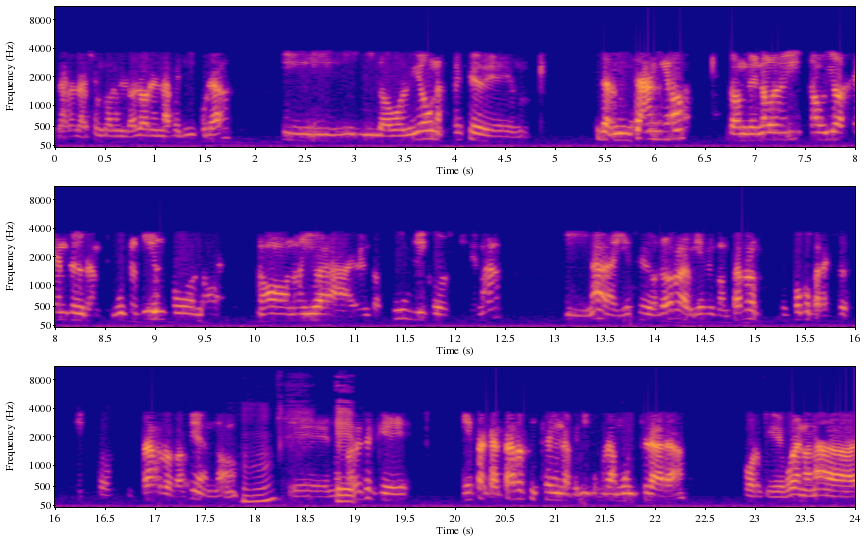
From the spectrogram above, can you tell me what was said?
la relación con el dolor en la película, y, y lo volvió una especie de, de ermitaño donde no, vi- no vio a gente durante mucho tiempo, no, no, no iba a eventos públicos y demás, y nada, y ese dolor había que contarlo un poco para exor- exorcizarlo también, ¿no? Ujú. Eh, me Eh, parece que esa catarsis que hay en la película muy clara, porque, bueno, nada,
